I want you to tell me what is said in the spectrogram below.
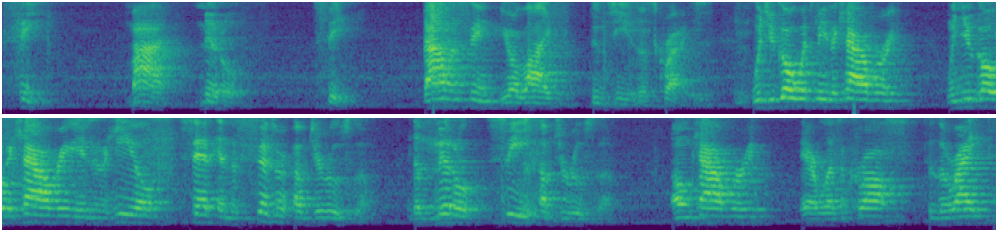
C, my middle C. Balancing your life through Jesus Christ. Would you go with me to Calvary? When you go to Calvary, it is a hill set in the center of Jerusalem, the middle sea of Jerusalem. On Calvary, there was a cross to the right,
